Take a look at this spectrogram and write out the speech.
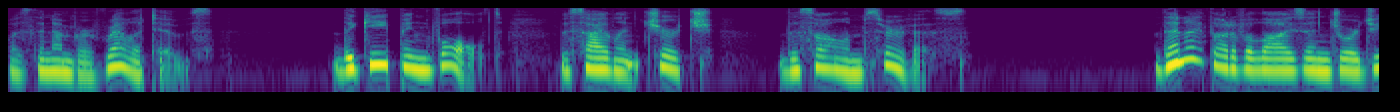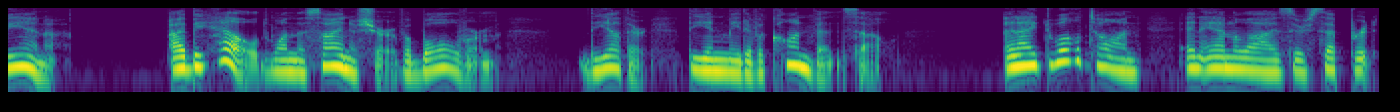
was the number of relatives. The gaping vault, the silent church, the solemn service. Then I thought of Eliza and Georgiana. I beheld one the cynosure of a ballroom, the other the inmate of a convent cell, and I dwelt on and analyzed their separate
